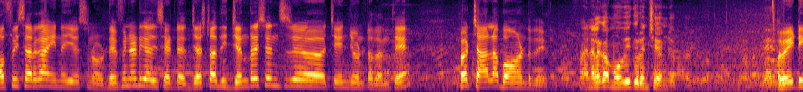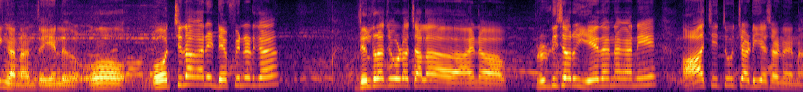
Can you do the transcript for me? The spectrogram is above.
ఆఫీసర్గా ఆయన చేస్తున్నాడు. డెఫినెట్గా అది సెట్ జస్ట్ అది జనరేషన్స్ చేంజ్ ఉంటుంది అంతే. బట్ చాలా బాగుంటుంది. ఫైనల్గా మూవీ గురించి ఏం చెప్తారు? వెయిటింగ్ అన్న అంతే ఏం లేదు. ఓ ఓ వచ్చినా కానీ డెఫినెట్గా దిల్ రాజు కూడా చాలా ఆయన ప్రొడ్యూసర్ ఏదైనా కానీ ఆచితూచి అడిగేశాడు ఆయన.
